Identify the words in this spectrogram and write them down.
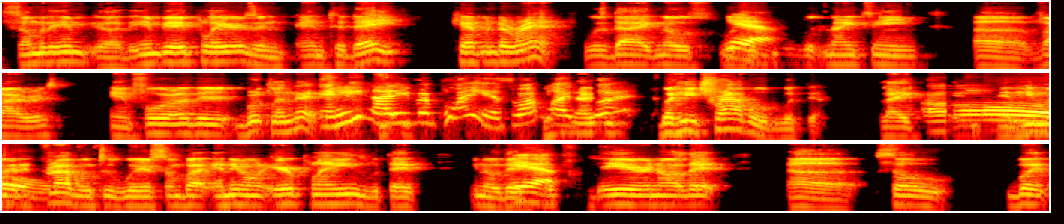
some of the uh, the NBA players and and today Kevin Durant was diagnosed with yeah. the COVID-19 uh, virus and four other Brooklyn Nets. And he's not even playing. So I'm he's like, what? Even, but he traveled with them. Like, oh. and, and he might have oh. traveled to where somebody, and they're on airplanes with that, you know, that yeah. air and all that. Uh, so, but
